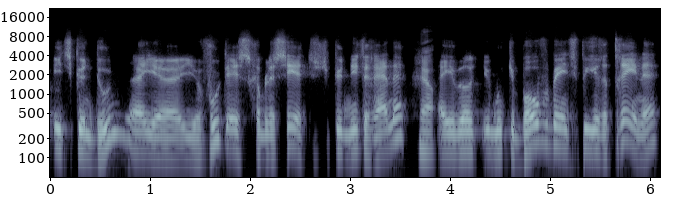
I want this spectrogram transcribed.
iets kunt doen. Je, je voet is geblesseerd, dus je kunt niet rennen. Ja. En je, wilt, je moet je bovenbeenspieren trainen.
